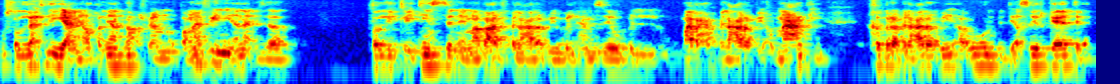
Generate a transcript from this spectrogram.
وصلح لي يعني أو خلينا نتناقش في النقطة. ما فيني أنا إذا صار لي 30 سنة ما بعرف بالعربي وبالهمزة وبال... وما بحب العربي أو ما عندي خبرة بالعربي أقول بدي أصير كاتب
